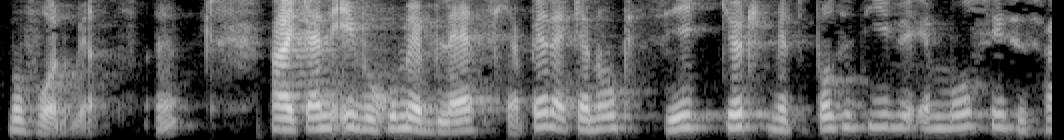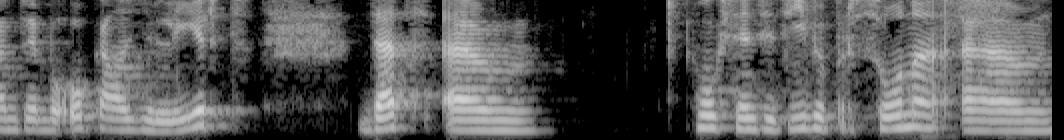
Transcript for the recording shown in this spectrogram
bijvoorbeeld. Maar dat kan even goed met blijdschap. Dat kan ook zeker met positieve emoties. Dus, want we hebben ook al geleerd dat... Um, hoogsensitieve personen um,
